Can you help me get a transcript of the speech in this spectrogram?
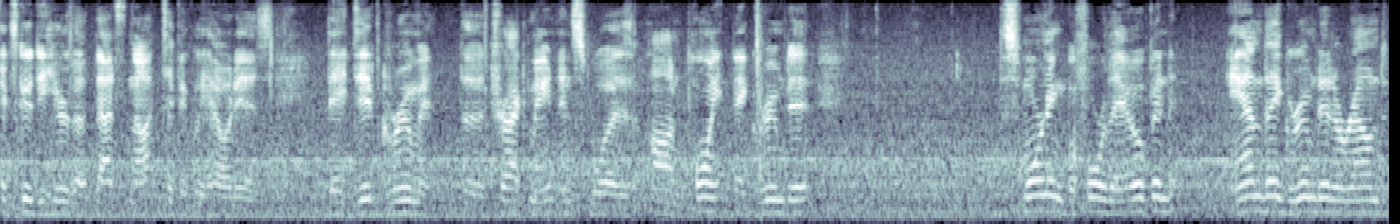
it's good to hear that that's not typically how it is. They did groom it. The track maintenance was on point. They groomed it this morning before they opened, and they groomed it around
